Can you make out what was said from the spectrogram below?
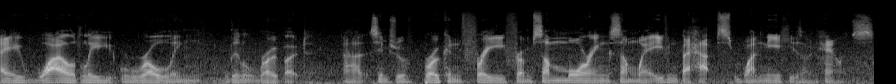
a wildly rolling little rowboat. Uh, that seems to have broken free from some mooring somewhere, even perhaps one near his own house.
